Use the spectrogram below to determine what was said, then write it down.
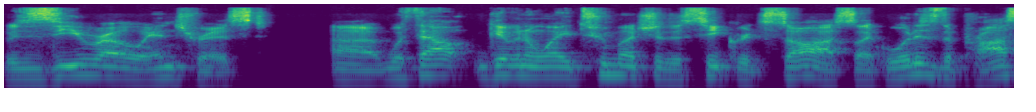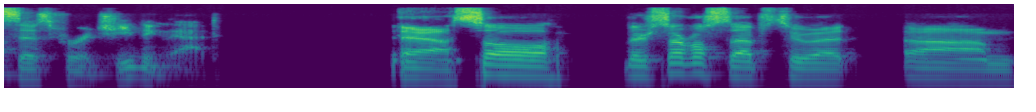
with zero interest? uh, without giving away too much of the secret sauce like what is the process for achieving that yeah so there's several steps to it um,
